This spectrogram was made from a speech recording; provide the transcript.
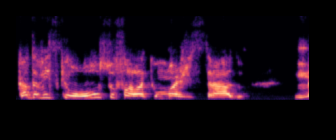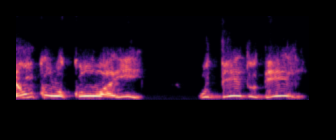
cada vez que eu ouço falar que um magistrado não colocou aí o dedo dele,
